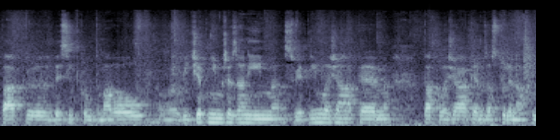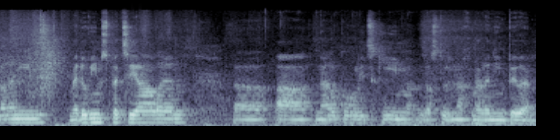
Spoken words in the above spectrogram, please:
pak desítkou tmavou, výčepním řezaným, světlým ležákem, pak ležákem zastudeným chmeleným, medovým speciálem, a nealkoholickým zastudeným chmeleným pivem.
